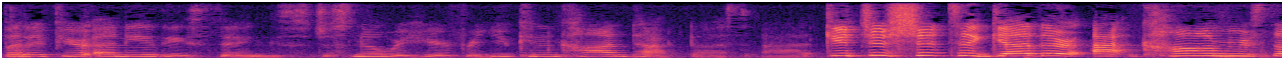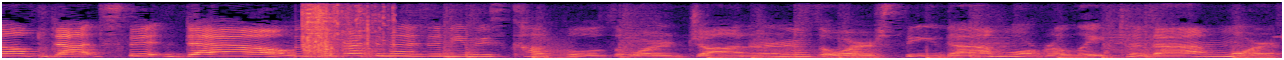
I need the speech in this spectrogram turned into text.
But if you're any of these things, just know we're here for you. You can contact us at get your shit together at calmyourself.sitdown. If you recognize any of these couples or genres or see them or relate to them or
